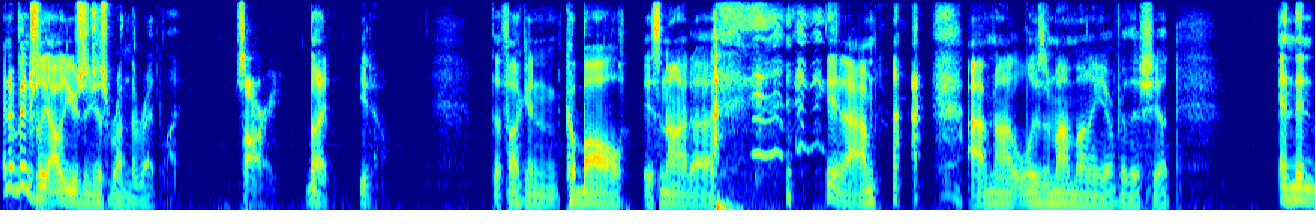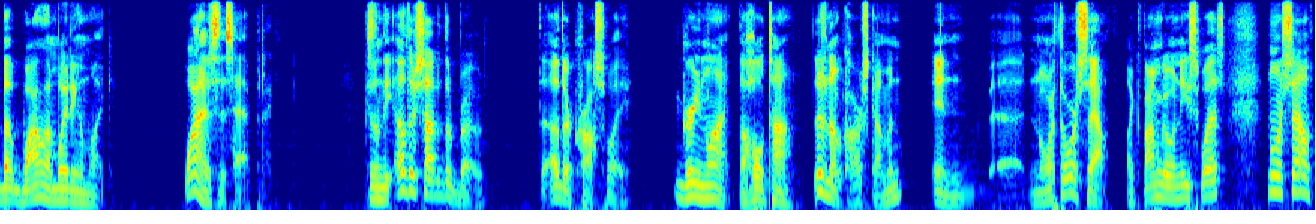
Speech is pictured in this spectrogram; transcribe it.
And eventually I'll usually just run the red light. Sorry. But, you know, the fucking cabal is not uh you know i'm i'm not losing my money over this shit and then but while i'm waiting i'm like why is this happening because on the other side of the road the other crossway green light the whole time there's no cars coming in uh, north or south like if i'm going east west north south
